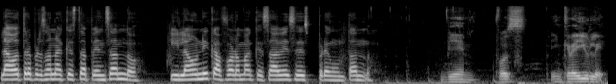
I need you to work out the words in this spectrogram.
la otra persona qué está pensando. Y la única forma que sabes es preguntando. Bien, pues increíble.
